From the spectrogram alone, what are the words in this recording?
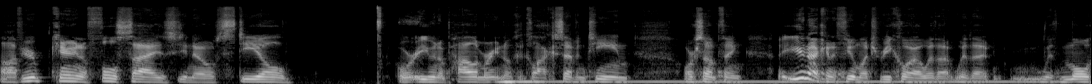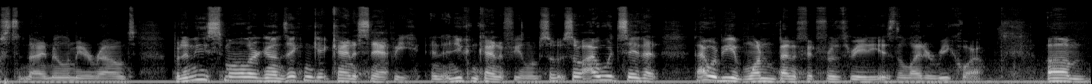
Uh, if you're carrying a full size, you know, steel or even a polymer, you know, like a Glock 17 or something, you're not going to feel much recoil with a with a with most nine millimeter rounds. But in these smaller guns, they can get kind of snappy, and, and you can kind of feel them. So so I would say that that would be one benefit for the 380 is the lighter recoil. Um,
